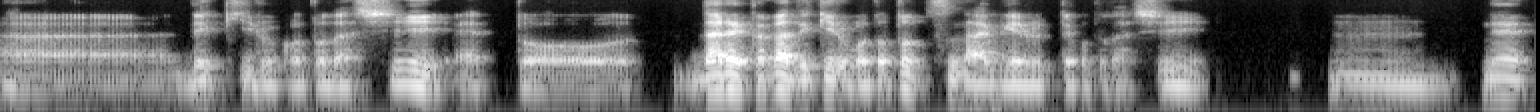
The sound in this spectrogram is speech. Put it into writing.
えー、できることだし、えっと、誰かができることとつなげるってことだし、うん、で、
